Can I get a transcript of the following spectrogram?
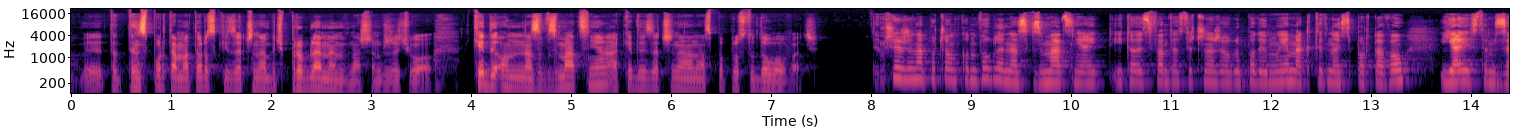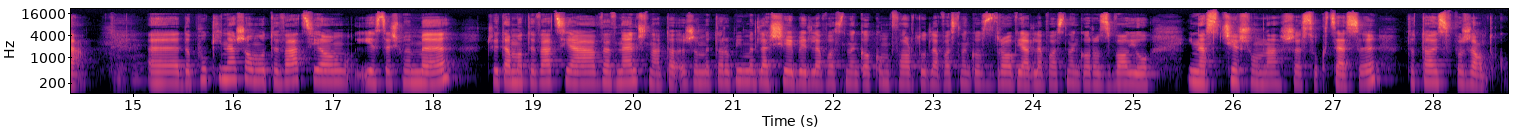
ten sport amatorski zaczyna być problemem w naszym życiu? Kiedy on nas wzmacnia, a kiedy zaczyna nas po prostu dołować? Myślę, że na początku on w ogóle nas wzmacnia i, i to jest fantastyczne, że podejmujemy aktywność sportową ja jestem za. Mhm. E, dopóki naszą motywacją jesteśmy my, czyli ta motywacja wewnętrzna, to, że my to robimy dla siebie, dla własnego komfortu, dla własnego zdrowia, dla własnego rozwoju i nas cieszą nasze sukcesy, to to jest w porządku.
